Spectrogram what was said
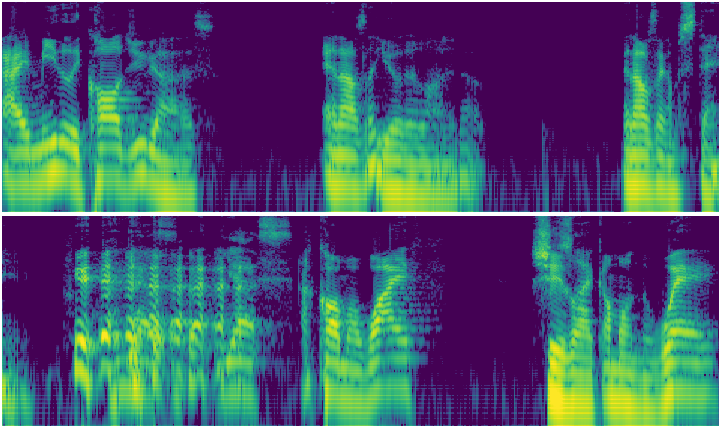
I immediately called you guys and i was like yo they're lining up and i was like i'm staying Yes. yes. i called my wife she's like i'm on the way.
